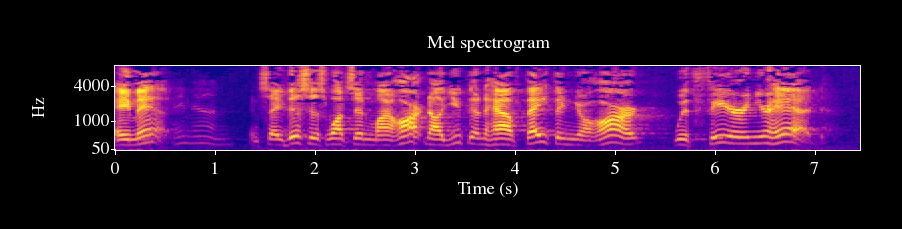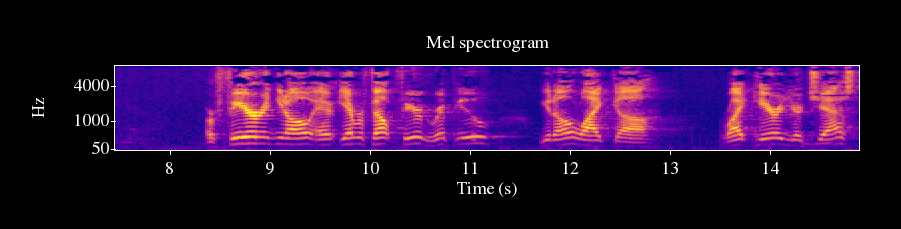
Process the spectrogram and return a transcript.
Amen. Amen. And say, "This is what's in my heart." Now you can have faith in your heart with fear in your head, or fear. You know, you ever felt fear grip you? You know, like uh, right here in your chest.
